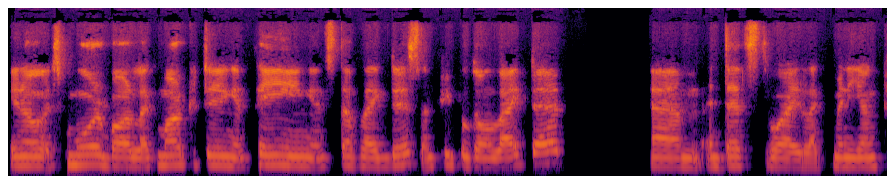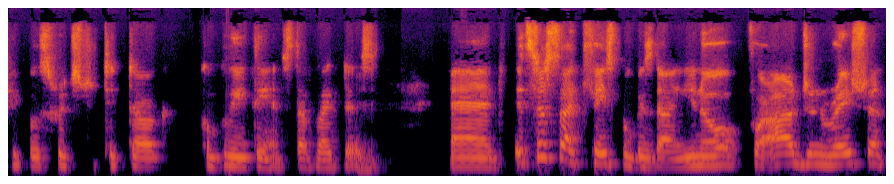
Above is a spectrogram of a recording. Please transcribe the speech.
you know it's more about like marketing and paying and stuff like this and people don't like that. Um, and that's why like many young people switch to tiktok completely and stuff like this. Mm-hmm. and it's just like facebook is dying you know? For our generation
